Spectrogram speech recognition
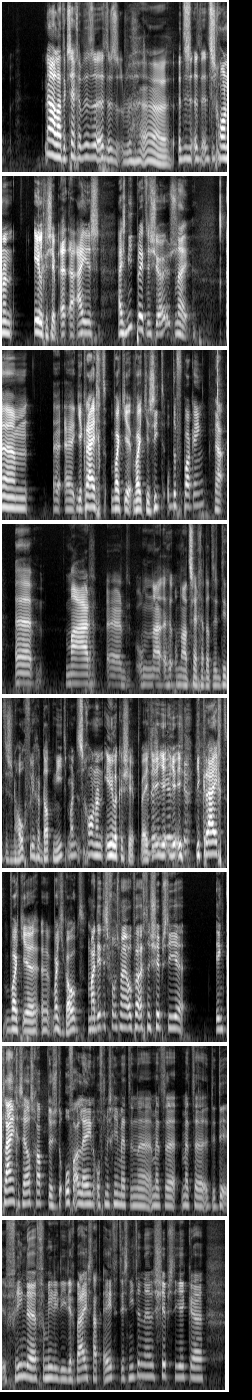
Nou, laat ik zeggen, het is, het is, eh, het is, het, het is gewoon een eerlijke chip. Eh, eh, hij, is, hij is niet pretentieus. Nee. Ehm, eh, eh, je krijgt wat je, wat je ziet op de verpakking. Ja. Eh, maar eh, om, na, eh, om nou te zeggen dat dit- is een hoogvlieger, dat niet. Maar het is gewoon een eerlijke chip. Weet je? Je, je, je krijgt wat je, eh, wat je koopt. Maar dit is volgens mij ook wel echt een chips die je in klein gezelschap, dus de, of alleen of misschien met, een, met, met de, de vrienden, familie die dichtbij staat, eet. Het is niet een chips die ik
